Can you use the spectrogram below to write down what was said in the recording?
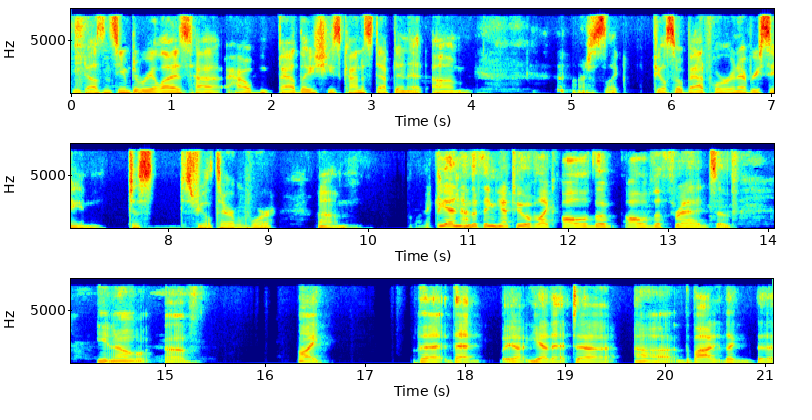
who doesn't seem to realize how how badly she's kind of stepped in it. Um, I just like feel so bad for her in every scene. Just just feel terrible for her. Um, like, yeah another thing yeah too of like all of the all of the threads of you know of like the that uh, yeah that uh uh the body the the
